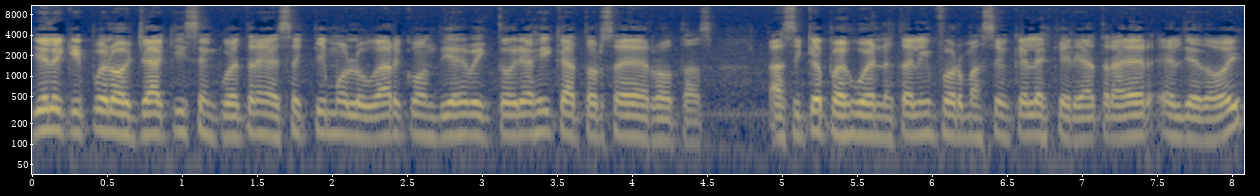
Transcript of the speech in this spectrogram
y el equipo de los Yaquis se encuentra en el séptimo lugar con 10 victorias y 14 derrotas. Así que pues bueno, esta es la información que les quería traer el día de hoy.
